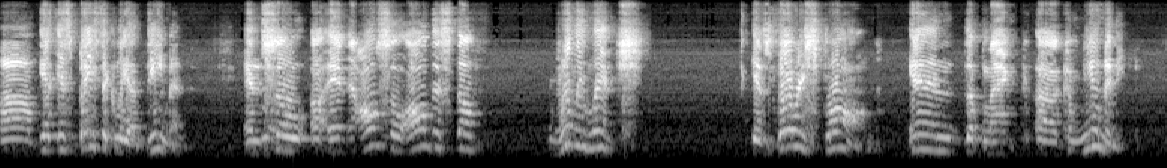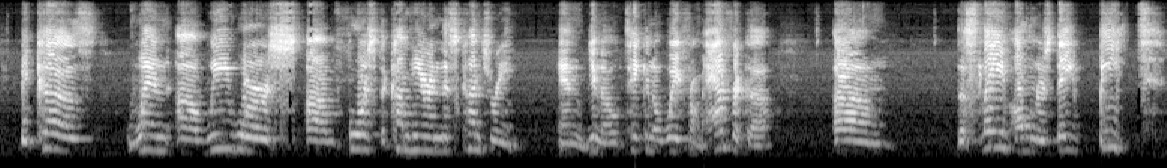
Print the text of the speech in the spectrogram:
um, it, it's basically a demon. And so, uh, and also all this stuff, Willie Lynch is very strong in the black uh, community because when uh, we were um, forced to come here in this country and you know taken away from Africa, um, the slave owners they beat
